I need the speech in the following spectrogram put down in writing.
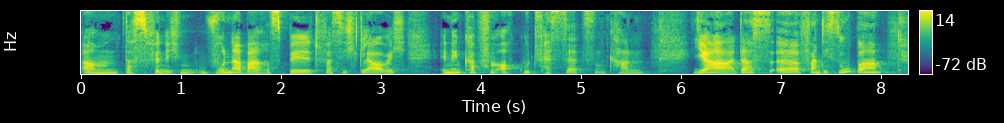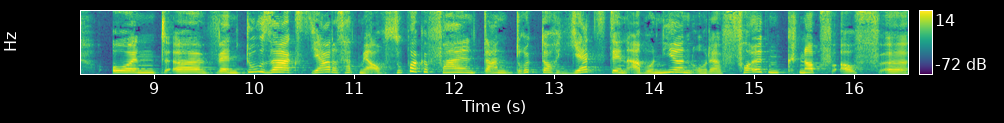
Ähm, das finde ich ein wunderbares Bild, was ich glaube ich in den Köpfen auch gut festsetzen kann. Ja, das äh, fand ich super. Und äh, wenn du sagst, ja, das hat mir auch super gefallen, dann drück doch jetzt den Abonnieren oder Folgen-Knopf auf äh,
